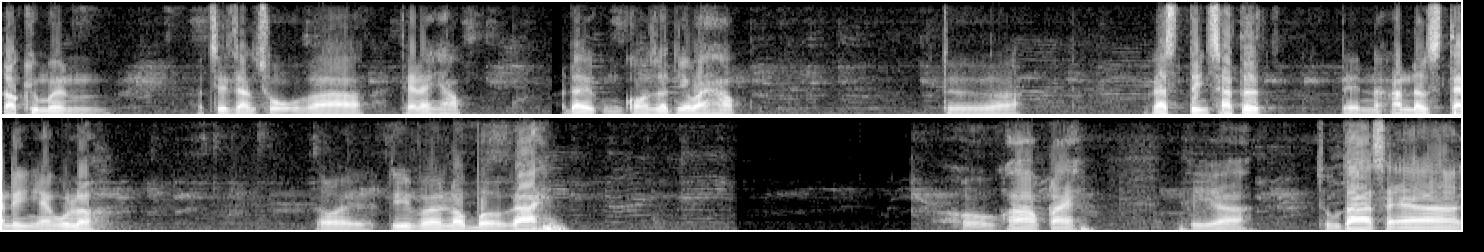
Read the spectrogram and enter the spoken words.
document trên trang chủ và tiến hành học ở đây cũng có rất nhiều bài học. Từ ờ, uh, Getting Started đến Understanding Angular. Rồi Developer Guide. Ở khóa học này thì uh, chúng ta sẽ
